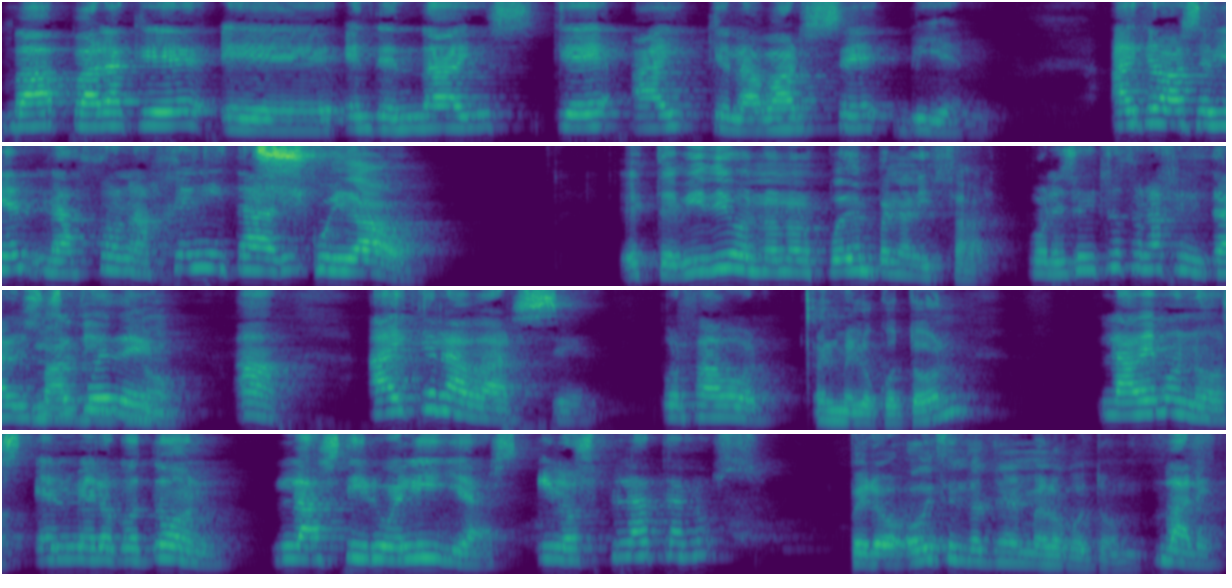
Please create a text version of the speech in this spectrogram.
va para que eh, entendáis que hay que lavarse bien. Hay que lavarse bien la zona genital. Cuidado. Este vídeo no nos pueden penalizar. Por eso he dicho zona genital, eso Maldi- se puede. no. Ah, hay que lavarse, por favor. El melocotón. Lavémonos el melocotón, las ciruelillas y los plátanos. Pero hoy céntrate en el melocotón. Vale.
